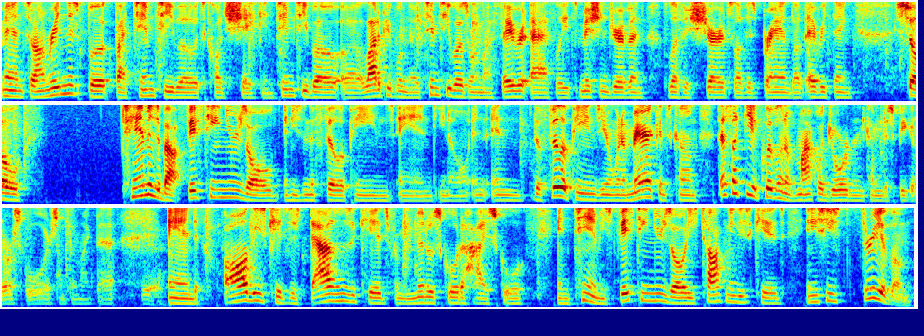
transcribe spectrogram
man, so I'm reading this book by Tim Tebow. It's called Shaken. Tim Tebow, uh, a lot of people know Tim Tebow is one of my favorite athletes. Mission driven, love his shirts, love his brand, love everything. So Tim is about 15 years old and he's in the Philippines and you know in, in the Philippines you know when Americans come that's like the equivalent of Michael Jordan coming to speak at our school or something like that Yeah. and all these kids there's thousands of kids from middle school to high school and Tim he's 15 years old he's talking to these kids and he sees three of them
